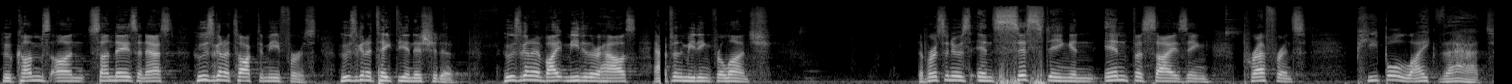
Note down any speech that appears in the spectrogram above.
who comes on Sundays and asks, Who's going to talk to me first? Who's going to take the initiative? Who's going to invite me to their house after the meeting for lunch? The person who's insisting and emphasizing preference. People like that,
